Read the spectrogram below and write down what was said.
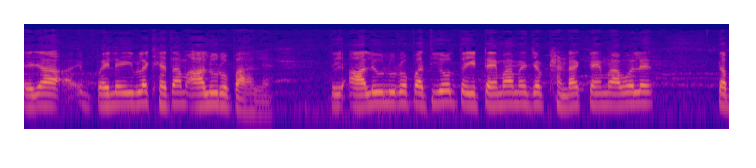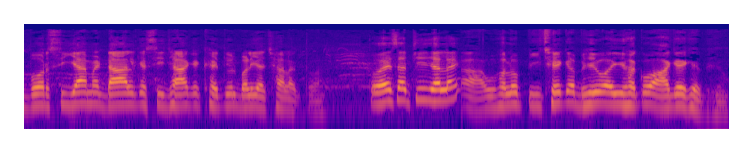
एजा पहले ई वाला खेता में आलू रोपा हल। तो आलू उलू रोपतियो तो ये टाइमा में जब ठंडा के टाइम आवले तब बोरसिया में डाल के सिझा के खेती बड़ी अच्छा लगता। है तो ये सब चीज़ हले। हलो पीछे के व्यू और हको आगे के व्यू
